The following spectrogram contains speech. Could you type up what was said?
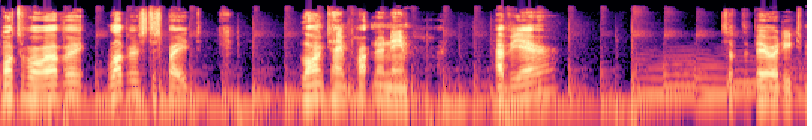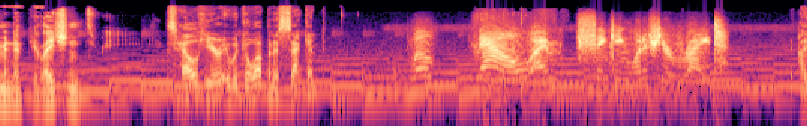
Multiple lover, lovers, despite longtime partner named Javier. Susceptibility to manipulation three. Is hell here? It would go up in a second. Well, now I'm thinking, what if you're right? I,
